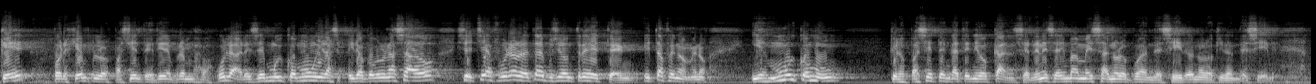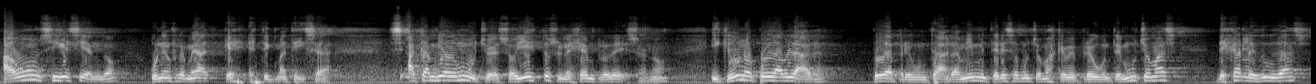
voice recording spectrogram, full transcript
que por ejemplo, los pacientes que tienen problemas vasculares. Es muy común ir a, ir a comer un asado y se che, a fulano de tal le pusieron tres estén. Está fenómeno. Y es muy común que los pacientes que han tenido cáncer en esa misma mesa no lo puedan decir o no lo quieran decir. Aún sigue siendo una enfermedad que estigmatiza. Ha cambiado mucho eso y esto es un ejemplo de eso, ¿no? Y que uno pueda hablar, pueda preguntar. A mí me interesa mucho más que me pregunten, mucho más dejarles dudas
